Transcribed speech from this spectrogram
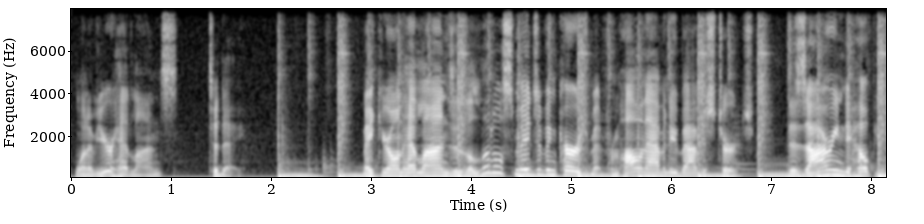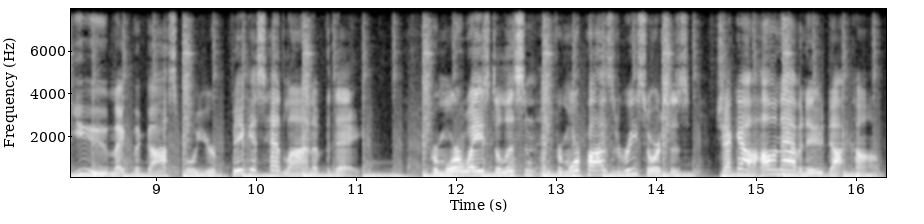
one of your headlines today. Make Your Own Headlines is a little smidge of encouragement from Holland Avenue Baptist Church, desiring to help you make the gospel your biggest headline of the day. For more ways to listen and for more positive resources, check out hollandavenue.com.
